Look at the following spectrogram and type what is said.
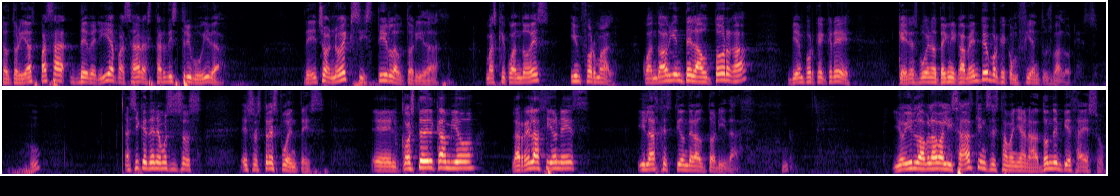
la autoridad pasa, debería pasar a estar distribuida. De hecho, a no existir la autoridad, más que cuando es informal. Cuando alguien te la otorga, bien porque cree que eres bueno técnicamente o porque confía en tus valores. ¿Mm? Así que tenemos esos, esos tres puentes. El coste del cambio, las relaciones y la gestión de la autoridad. Y hoy lo hablaba Lisa Atkins esta mañana. ¿Dónde empieza eso?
